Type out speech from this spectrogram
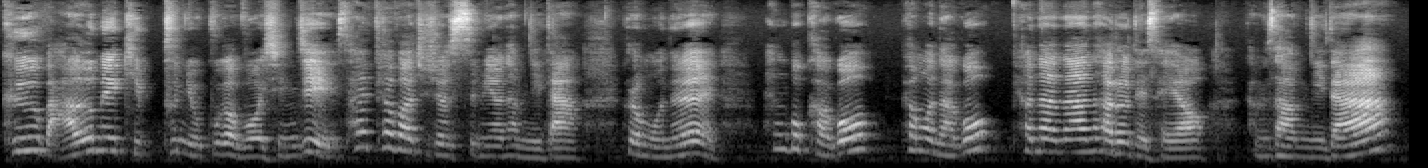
그 마음의 깊은 욕구가 무엇인지 살펴봐 주셨으면 합니다. 그럼 오늘 행복하고 평온하고 편안한 하루 되세요. 감사합니다.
